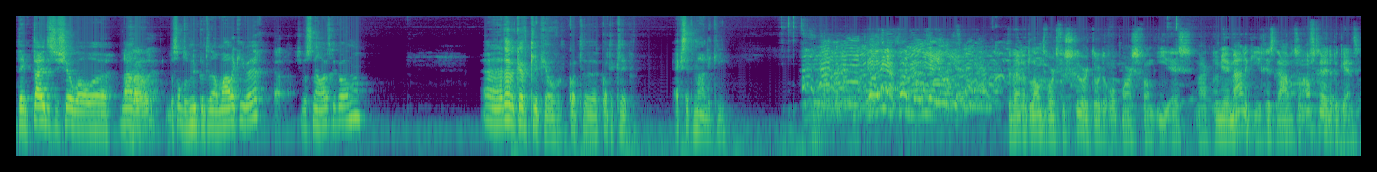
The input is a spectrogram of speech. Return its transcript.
denk tijdens de show al, eh na de, er stond op nu.nl Maliki weg. Ja. Dus die was snel uitgekomen. Eh, daar heb ik even een clipje over, Kort, korte clip. Exit Maliki. Terwijl het land wordt verscheurd door de opmars van IS, maakt premier Maliki gisteravond zijn aftreden bekend.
